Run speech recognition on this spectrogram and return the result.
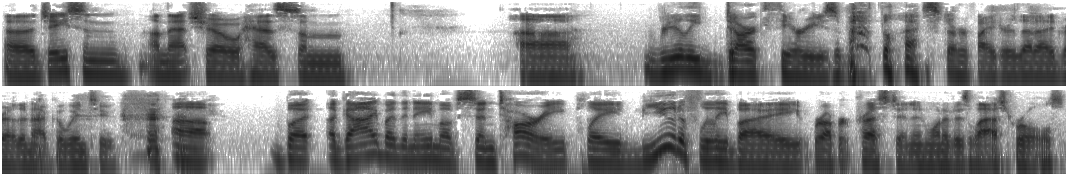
uh, Jason on that show has some uh, really dark theories about the last Starfighter that I'd rather not go into. But a guy by the name of Centauri, played beautifully by Robert Preston in one of his last roles,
